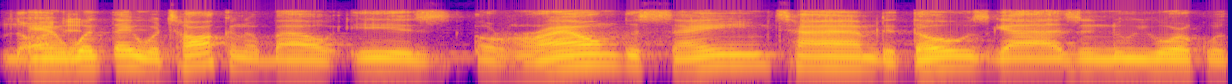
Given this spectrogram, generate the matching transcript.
No, and what they were talking about is around the same time that those guys in New York were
